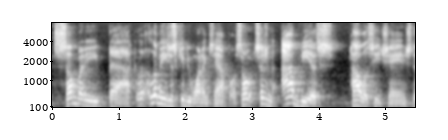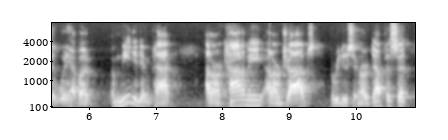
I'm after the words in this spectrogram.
somebody back, let me just give you one example. So such an obvious policy change that would have an immediate impact on our economy, on our jobs, reducing our deficit,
